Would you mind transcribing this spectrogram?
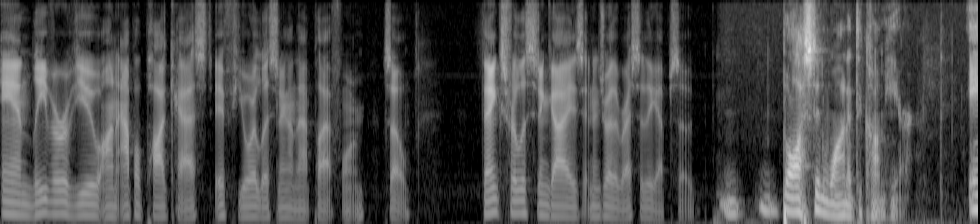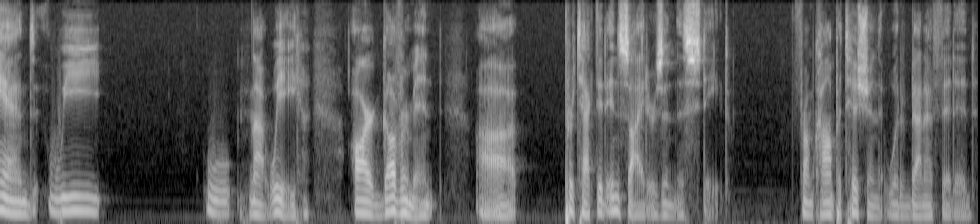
and leave a review on Apple Podcast if you're listening on that platform. So thanks for listening, guys, and enjoy the rest of the episode. Boston wanted to come here. And we, not we, our government uh, protected insiders in this state from competition that would have benefited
